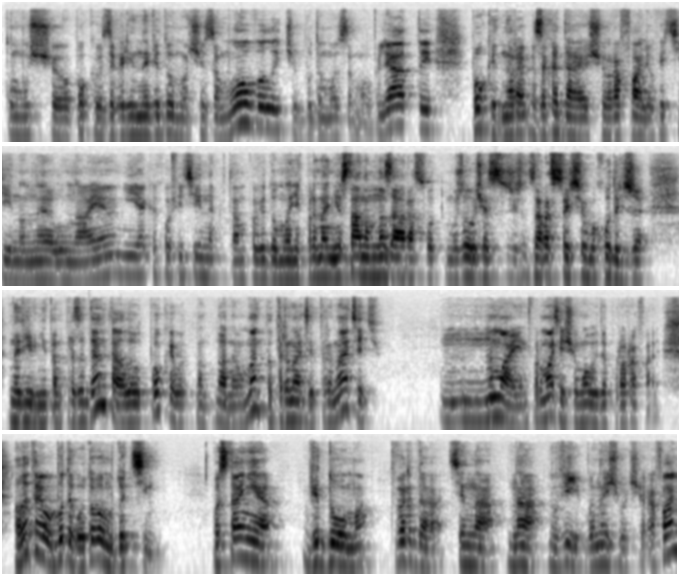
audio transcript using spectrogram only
тому що поки взагалі невідомо, чи замовили, чи будемо замовляти. Поки загадаю, що Рафаль офіційно не лунає ніяких офіційних там повідомленнях, принаймні станом на зараз. От можливо, зараз все виходить вже на рівні там президента, але от поки от на даний момент на 13.13 м, немає інформації, що мова йде про Рафаль. Але треба бути готовим до цін. Остання відома тверда ціна на нові винищувачі Рафаль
